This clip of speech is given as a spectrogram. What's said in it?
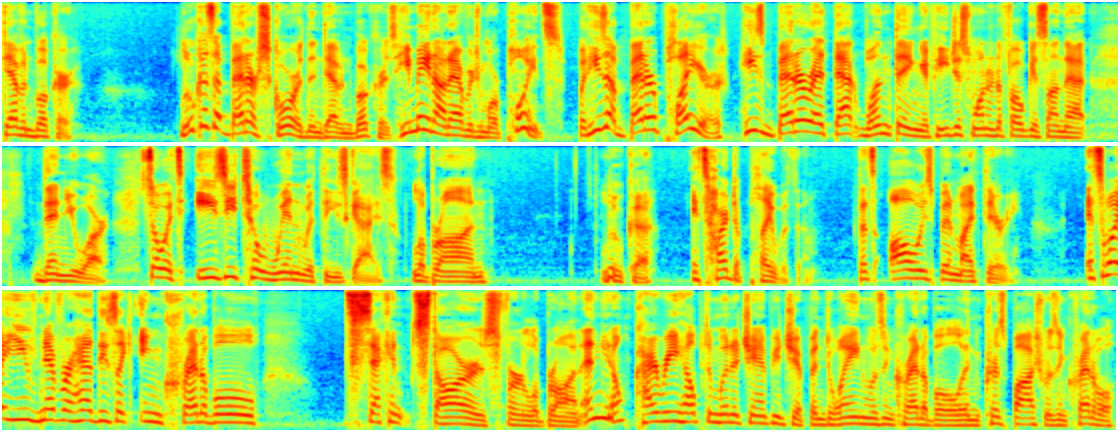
Devin Booker. Luka's a better scorer than Devin Booker is. He may not average more points, but he's a better player. He's better at that one thing if he just wanted to focus on that than you are. So it's easy to win with these guys. LeBron, Luka. It's hard to play with them. That's always been my theory. It's why you've never had these like incredible second stars for LeBron. And you know, Kyrie helped him win a championship and Dwyane was incredible and Chris Bosh was incredible.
